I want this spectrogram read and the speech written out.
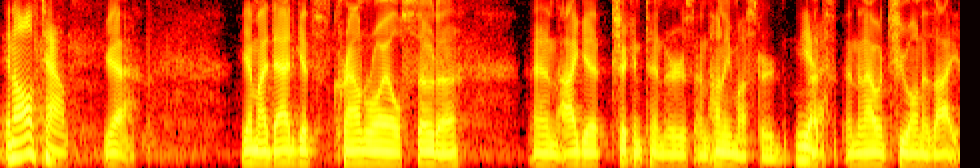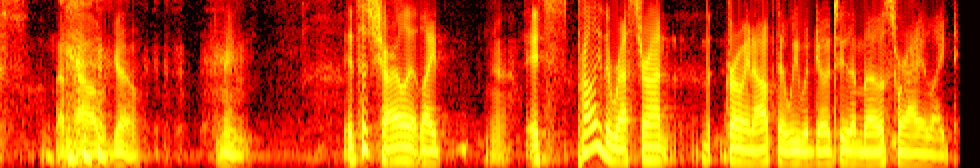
in all of town. yeah, yeah. My dad gets Crown Royal soda, and I get chicken tenders and honey mustard. Yeah. That's, and then I would chew on his ice. That's how I would go. I mean, It's a Charlotte like yeah, it's probably the restaurant growing up that we would go to the most, where I like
